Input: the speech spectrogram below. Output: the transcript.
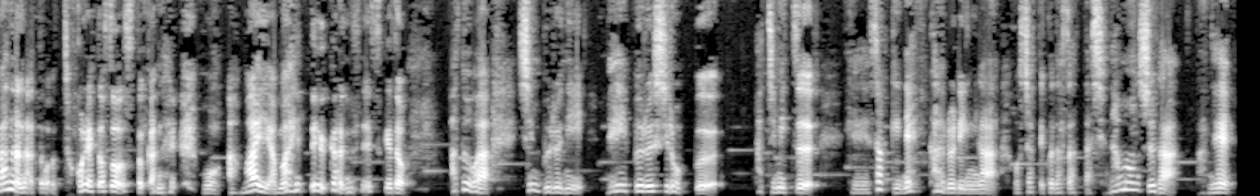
バナナとチョコレートソースとかね、もう甘い甘いっていう感じですけど、あとはシンプルにメープルシロップ、蜂蜜、えー、さっきね、カールリンがおっしゃってくださったシナモンシュガーとかね、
